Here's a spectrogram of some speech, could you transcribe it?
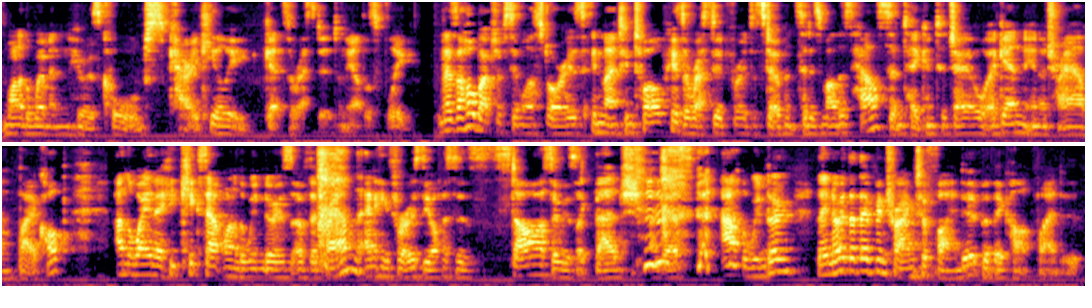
one of the women, who is called Carrie Keeley, gets arrested, and the others flee. There's a whole bunch of similar stories. In 1912, he's arrested for a disturbance at his mother's house and taken to jail again in a tram by a cop. On the way there, he kicks out one of the windows of the tram and he throws the officer's star, so his like badge, I guess, out the window. They know that they've been trying to find it, but they can't find it.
